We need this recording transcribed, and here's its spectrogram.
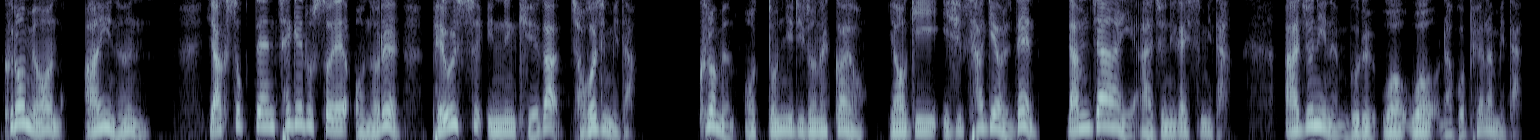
그러면 아이는 약속된 체계로서의 언어를 배울 수 있는 기회가 적어집니다. 그러면 어떤 일이 일어날까요? 여기 24개월 된 남자아이 아준이가 있습니다. 아준이는 물을 워워라고 표현합니다.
